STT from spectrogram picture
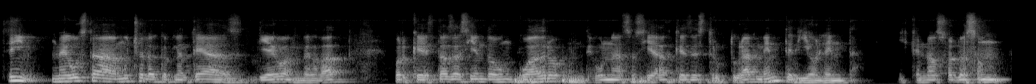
Sí, me gusta mucho lo que planteas, Diego, en verdad, porque estás haciendo un cuadro de una sociedad que es estructuralmente violenta y que no solo son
